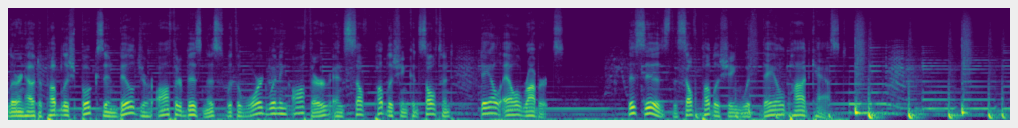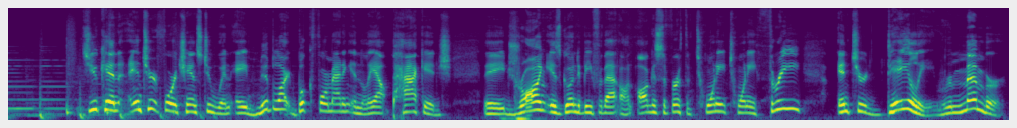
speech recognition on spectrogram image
Learn how to publish books and build your author business with award winning author and self publishing consultant Dale L. Roberts. This is the Self Publishing with Dale podcast. You can enter for a chance to win a Miblart book formatting and layout package. The drawing is going to be for that on August the 1st of 2023. Enter daily. Remember,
